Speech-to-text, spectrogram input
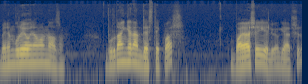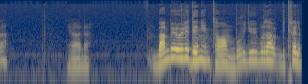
Benim buraya oynamam lazım. Buradan gelen destek var. Bayağı şey geliyor gerçi de. Yani. Ben bir öyle deneyeyim. Tamam. Bu videoyu burada bitirelim.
